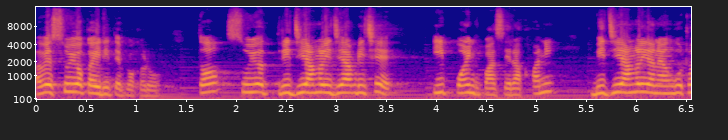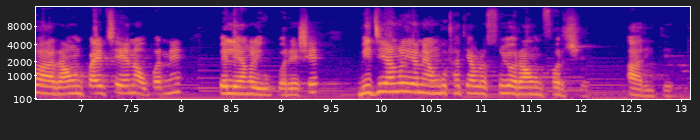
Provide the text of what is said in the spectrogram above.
હવે સુયો કઈ રીતે પકડવો? તો સુયો ત્રીજી આંગળી જે આપણી છે એ પોઈન્ટ પાસે રાખવાની. બીજી આંગળી અને અંગૂઠો આ રાઉન્ડ પાઇપ છે, એના ઉપર ને પેલી આંગળી ઉપર રહેશે. બીજી આંગળી અને અંગૂઠાથી આપણો સુયો રાઉન્ડ ફરશે. આ રીતે.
